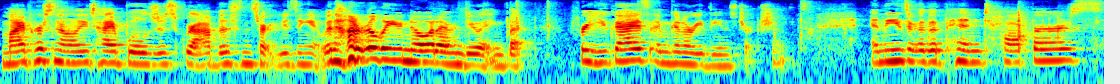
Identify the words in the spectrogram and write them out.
my personality type will just grab this and start using it without really know what I'm doing. But for you guys, I'm gonna read the instructions. And these are the pin toppers.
